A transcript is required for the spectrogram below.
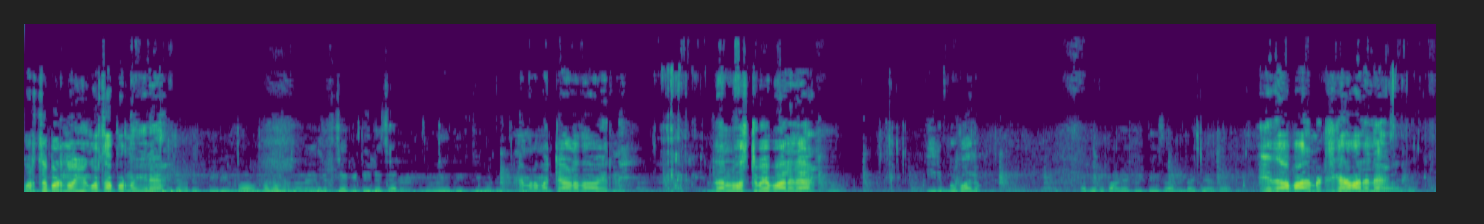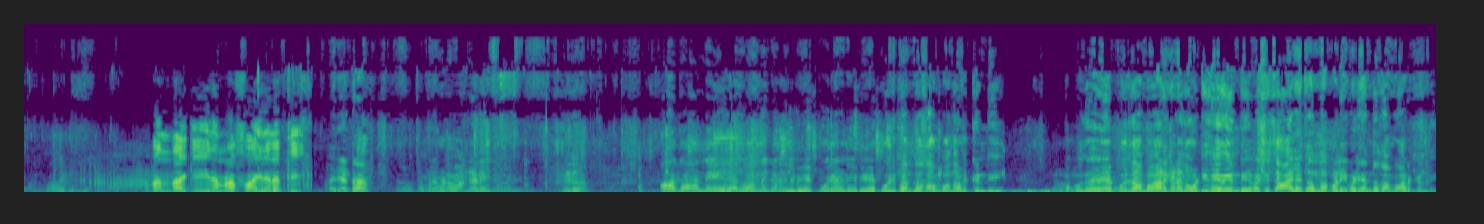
കുറച്ച് ഇവിടുന്ന് ഒയ്യും കുറച്ച് അപ്പുറം നോയില്ലേ നമ്മളെ മറ്റേ ആളതാ വരുന്നേ. ഇതാണ് ഫസ്റ്റ് പോയ പാലല്ലേ? ഇരുമ്പ് പാലം. ഏതാ പാലം ബ്രിട്ടീഷുകാരെ പാലല്ലേ? അപ്പൊ എന്താക്കി? നമ്മളെ ഫൈനൽ എത്തി. ആ കാണുന്ന ഏരിയ എന്ന് പറഞ്ഞിട്ടുണ്ടെങ്കിൽ വേപ്പൂരാണ്. വേപ്പൂർ ഇപ്പൊ എന്തോ സംഭവം നടക്കുന്നുണ്ട് അപ്പൊ പൊതുവെ വേപ്പൂര് സംഭവം നടക്കണേ നോട്ടീസ് ചെയ്തിട്ടുണ്ട്. പക്ഷെ ചാലത്ത് വന്നപ്പോൾ ഇവിടെ എന്തോ സംഭവം നടക്കുന്നുണ്ട്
